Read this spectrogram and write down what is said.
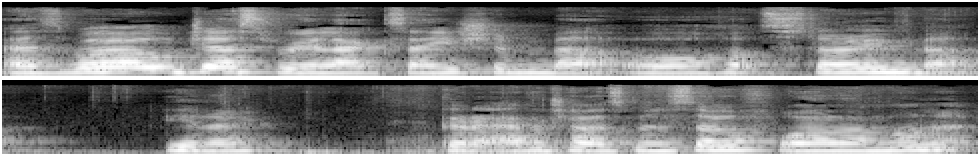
as well. Just relaxation but or hot stone, but, you know, got to advertise myself while I'm on it.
